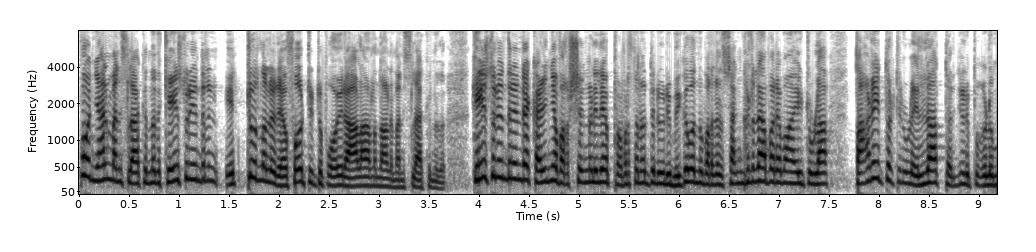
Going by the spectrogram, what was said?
ഇപ്പോൾ ഞാൻ മനസ്സിലാക്കുന്നത് കെ സുരേന്ദ്രൻ ഏറ്റവും നല്ലൊരു എഫേർട്ട് ഇട്ട് പോയ ഒരാളാണെന്നാണ് മനസ്സിലാക്കുന്നത്. കെ സുരേന്ദ്രന്റെ കഴിഞ്ഞ വർഷങ്ങളിലെ പ്രവർത്തനത്തിൽ ഒരു മികവെന്ന് പറഞ്ഞാൽ സംഘടനാപരമായിട്ടുള്ള താഴെത്തട്ടിലുള്ള എല്ലാ തെരഞ്ഞെടുപ്പുകളും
